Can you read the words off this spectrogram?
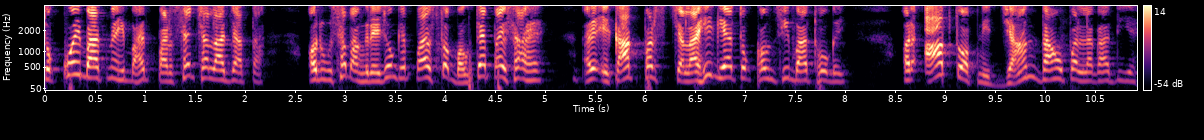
तो कोई बात नहीं भाई पर्स से चला जाता। और वो सब अंग्रेज़ों के पास तो बहुत पैसा है। अरे एक आध पर्स चला ही गया तो कौन सी बात हो गई? और आप तो अपनी जान दांव पर लगा दिए।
